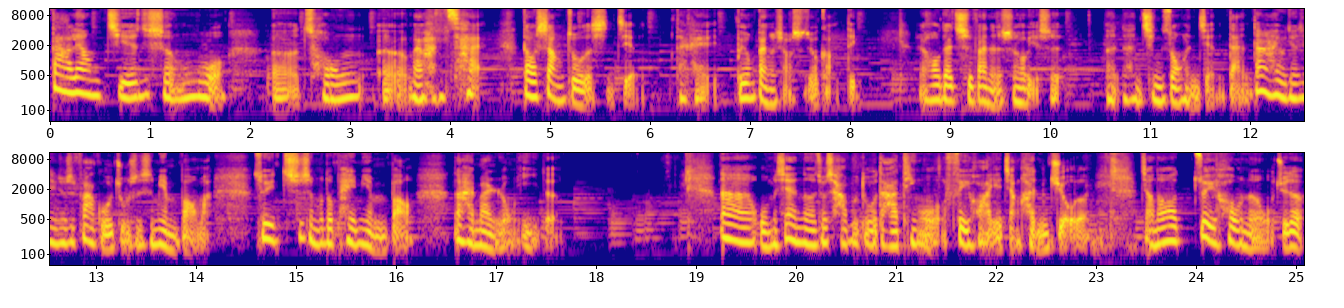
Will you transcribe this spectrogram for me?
大量节省我呃从呃买完菜到上桌的时间，大概不用半个小时就搞定。然后在吃饭的时候也是很很轻松很简单。当然还有一件事情就是法国主食是面包嘛，所以吃什么都配面包，那还蛮容易的。那我们现在呢，就差不多，大家听我废话也讲很久了，讲到最后呢，我觉得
